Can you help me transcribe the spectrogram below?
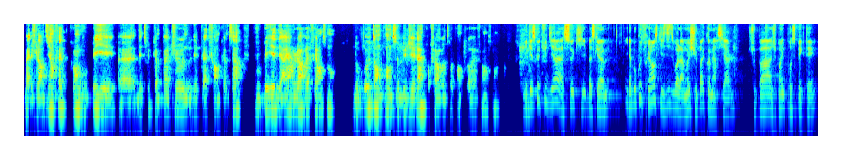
Bah, je leur dis en fait, quand vous payez des trucs comme page jaune ou des plateformes comme ça, vous payez derrière leur référencement. Donc, autant prendre ce budget-là pour faire votre propre référencement. Et qu'est-ce que tu dirais à ceux qui. Parce qu'il y a beaucoup de freelances qui se disent voilà, moi, je ne suis pas commercial, je n'ai pas, pas envie de prospecter.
